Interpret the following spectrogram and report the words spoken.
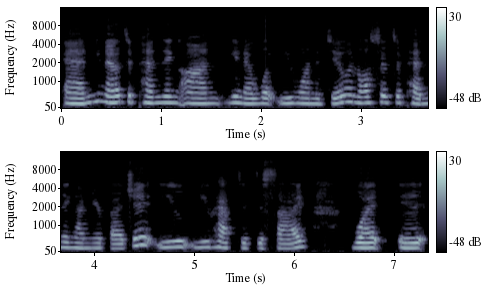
and you know depending on you know what you want to do and also depending on your budget you you have to decide what it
